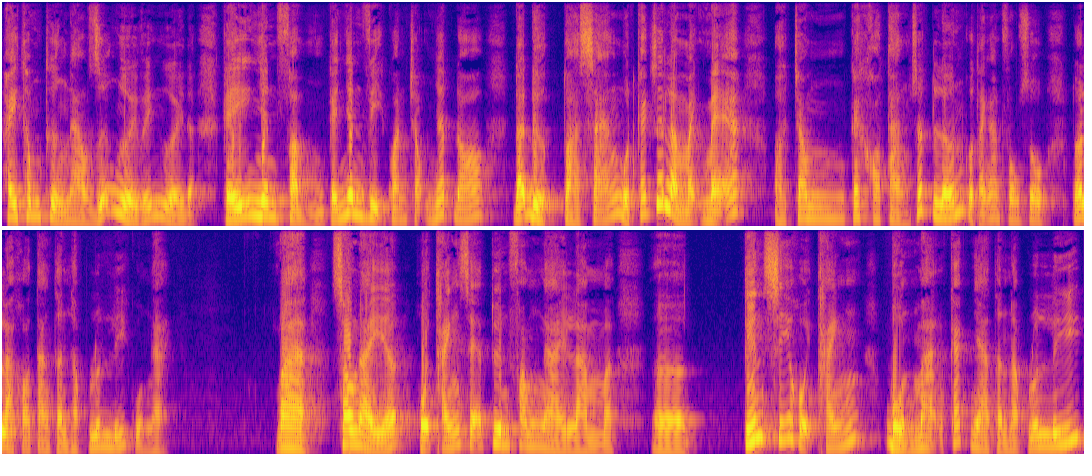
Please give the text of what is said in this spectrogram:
hay thông thường nào giữa người với người đó cái nhân phẩm cái nhân vị quan trọng nhất đó đã được tỏa sáng một cách rất là mạnh mẽ ở trong cái kho tàng rất lớn của thánh Alfonso đó là kho tàng thần học luân lý của ngài. Và sau này hội thánh sẽ tuyên phong ngài làm uh, tiến sĩ hội thánh bổn mạng các nhà thần học luân lý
